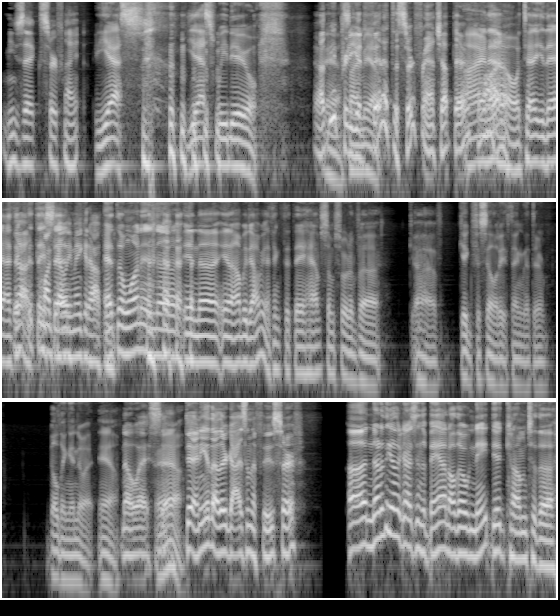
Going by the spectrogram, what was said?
music surf night. Yes. yes, we do. That'd be a pretty good fit up. at the surf ranch up there. I Come on. know. I'll tell you they I think Yeah, that they come on, said Kelly, make it happen. at the one in uh, in uh, in Abu Dhabi, I think that they have some sort of uh, uh, gig facility thing that they're building into it. Yeah. No way. Sick. Yeah. Do any of the other guys in the foos surf? Uh, none of the other guys in the band, although Nate did come to the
